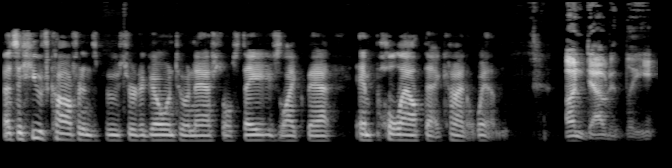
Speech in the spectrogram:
That's a huge confidence booster to go into a national stage like that and pull out that kind of win. undoubtedly.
